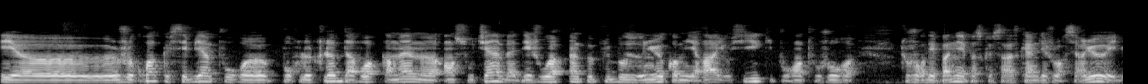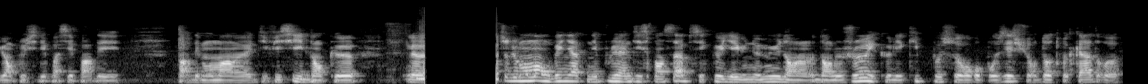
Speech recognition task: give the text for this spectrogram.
Et euh, je crois que c'est bien pour euh, pour le club d'avoir quand même euh, en soutien ben, des joueurs un peu plus besogneux comme Iraï aussi, qui pourront toujours toujours dépanner parce que ça reste quand même des joueurs sérieux. Et lui en plus, il est passé par des par des moments difficiles. Donc euh, partir du moment où Beignac n'est plus indispensable, c'est qu'il y a une mue dans, dans le jeu et que l'équipe peut se reposer sur d'autres cadres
